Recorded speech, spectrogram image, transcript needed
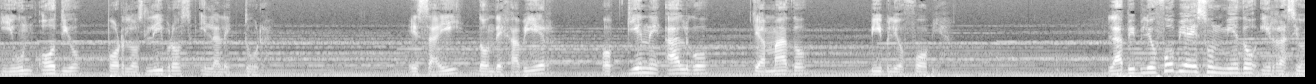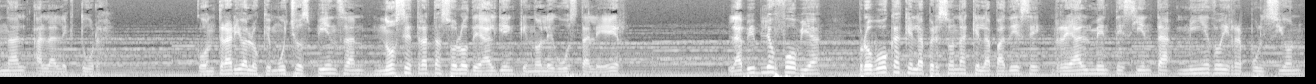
y un odio por los libros y la lectura. Es ahí donde Javier obtiene algo llamado bibliofobia. La bibliofobia es un miedo irracional a la lectura. Contrario a lo que muchos piensan, no se trata solo de alguien que no le gusta leer. La bibliofobia provoca que la persona que la padece realmente sienta miedo y repulsión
